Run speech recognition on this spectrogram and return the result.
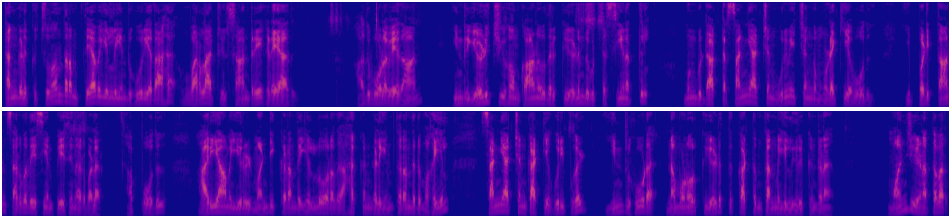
தங்களுக்கு சுதந்திரம் தேவையில்லை என்று கூறியதாக வரலாற்றில் சான்றே கிடையாது. அதுபோலவேதான் இன்று எழுச்சியுகம் காணுவதற்கு எழுந்துவிட்ட சீனத்தில் முன்பு டாக்டர் சன்யாட்சன் உரிமைச் சங்கம் முழக்கிய போது இப்படித்தான் சர்வதேசியம் பேசினர் வளர். அப்போது அறியாமை இருள் மண்டி கிடந்த எல்லோரது அகக்கண்களையும் திறந்திடும் வகையில் சன்யாட்சன் காட்டிய குறிப்புகள் இன்று கூட நம்மனோர்க்கு எடுத்துக்காட்டும் தன்மையில் இருக்கின்றன. மஞ்சு இனத்தவர்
